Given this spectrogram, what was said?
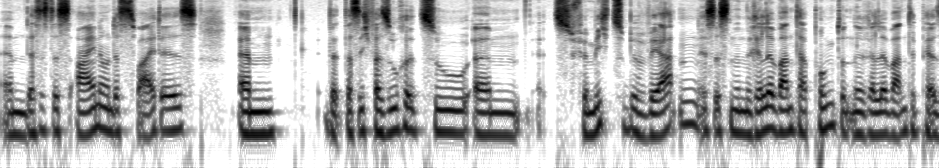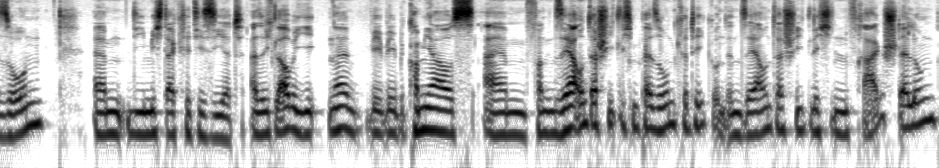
Ähm, das ist das eine. Und das zweite ist, ähm, dass ich versuche zu, ähm, für mich zu bewerten, ist es ein relevanter Punkt und eine relevante Person, ähm, die mich da kritisiert. Also ich glaube, ne, wir, wir, bekommen ja aus ähm, von sehr unterschiedlichen Personen Kritik und in sehr unterschiedlichen Fragestellungen.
